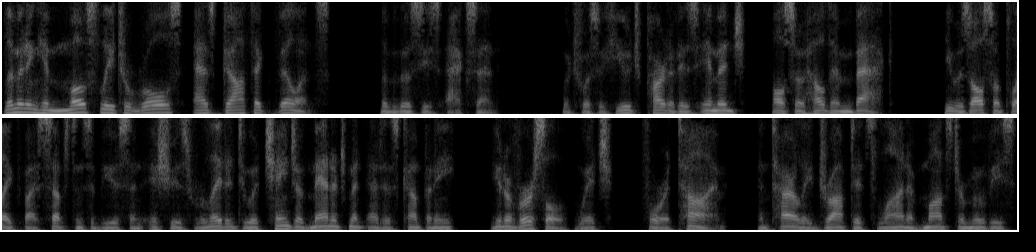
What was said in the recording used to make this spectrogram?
limiting him mostly to roles as gothic villains. Lugosi's accent, which was a huge part of his image, also held him back. He was also plagued by substance abuse and issues related to a change of management at his company, Universal, which, for a time, entirely dropped its line of monster movies.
